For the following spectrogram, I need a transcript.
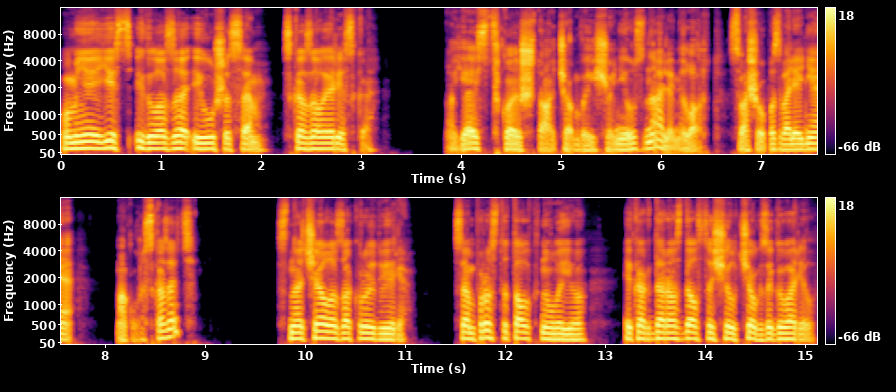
«У меня есть и глаза, и уши, Сэм», — сказал я резко. «Но есть кое-что, о чем вы еще не узнали, милорд. С вашего позволения могу рассказать?» «Сначала закрой двери». Сэм просто толкнул ее, и когда раздался щелчок, заговорил.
